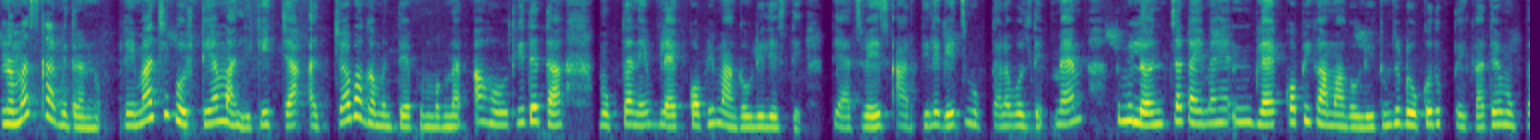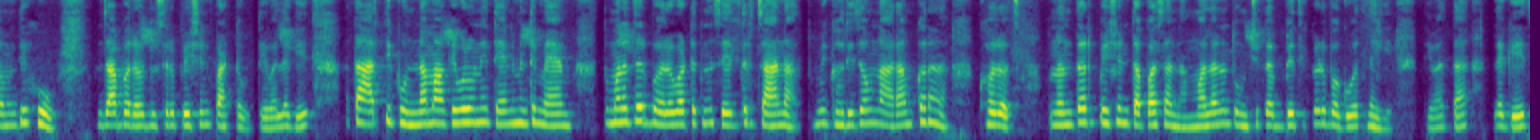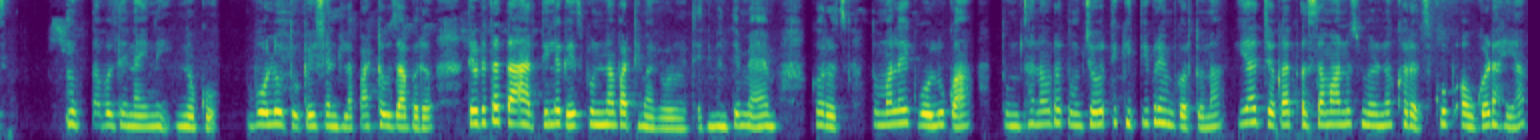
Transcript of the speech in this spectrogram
नमस्कार मित्रांनो प्रेमाची गोष्ट या मालिकेच्या आजच्या भागामध्ये आपण बघणार आहोत की त्याचा मुक्ताने ब्लॅक कॉफी मागवलेली असते. त्याच वेळेस आरती लगेच मुक्ताला बोलते मॅम तुम्ही लंचचा टाईम आहे आणि ब्लॅक कॉफी का मागवली? तुमचं डोकं दुखतं आहे का? तेव्हा मुक्ता म्हणते हो जा बरं दुसरं पेशंट पाठव. तेव्हा लगेच आता आरती पुन्हा मागे वळून येते आणि म्हणते मॅम तुम्हाला जर बरं वाटत नसेल तर जा ना तुम्ही घरी जाऊन आराम करा ना. खरंच नंतर पेशंट तपासा ना मला ना तुमची तब्येतीकडे बघवत नाही आहे तेव्हा आता लगेच मुक्ता बोलते नाही नाही नको. बोलव तू पेशंटला पाठव जा बरं. तेवढं तर आता आरती लगेच पुन्हा पाठीमागे वळून येते. आणि म्हणते मॅम खरंच तुम्हाला एक बोलू का? तुमचा नवरा तुमच्यावरती किती प्रेम करतो ना? या जगात असा माणूस मिळणं खरंच खूप अवघड आहे या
